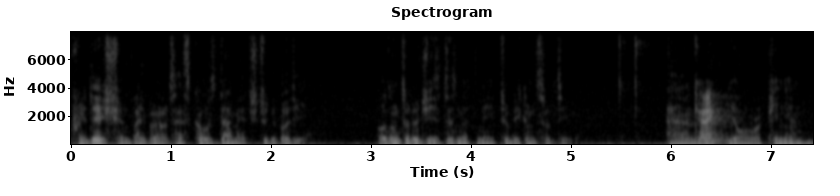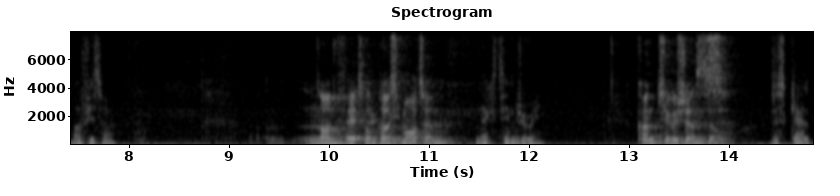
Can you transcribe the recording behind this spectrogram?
Predation by birds has caused damage to the body. Odontologist does not need to be consulted. And Okay. your opinion, officer? Non-fatal post-mortem. Next injury? Contusions. So, the scalp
